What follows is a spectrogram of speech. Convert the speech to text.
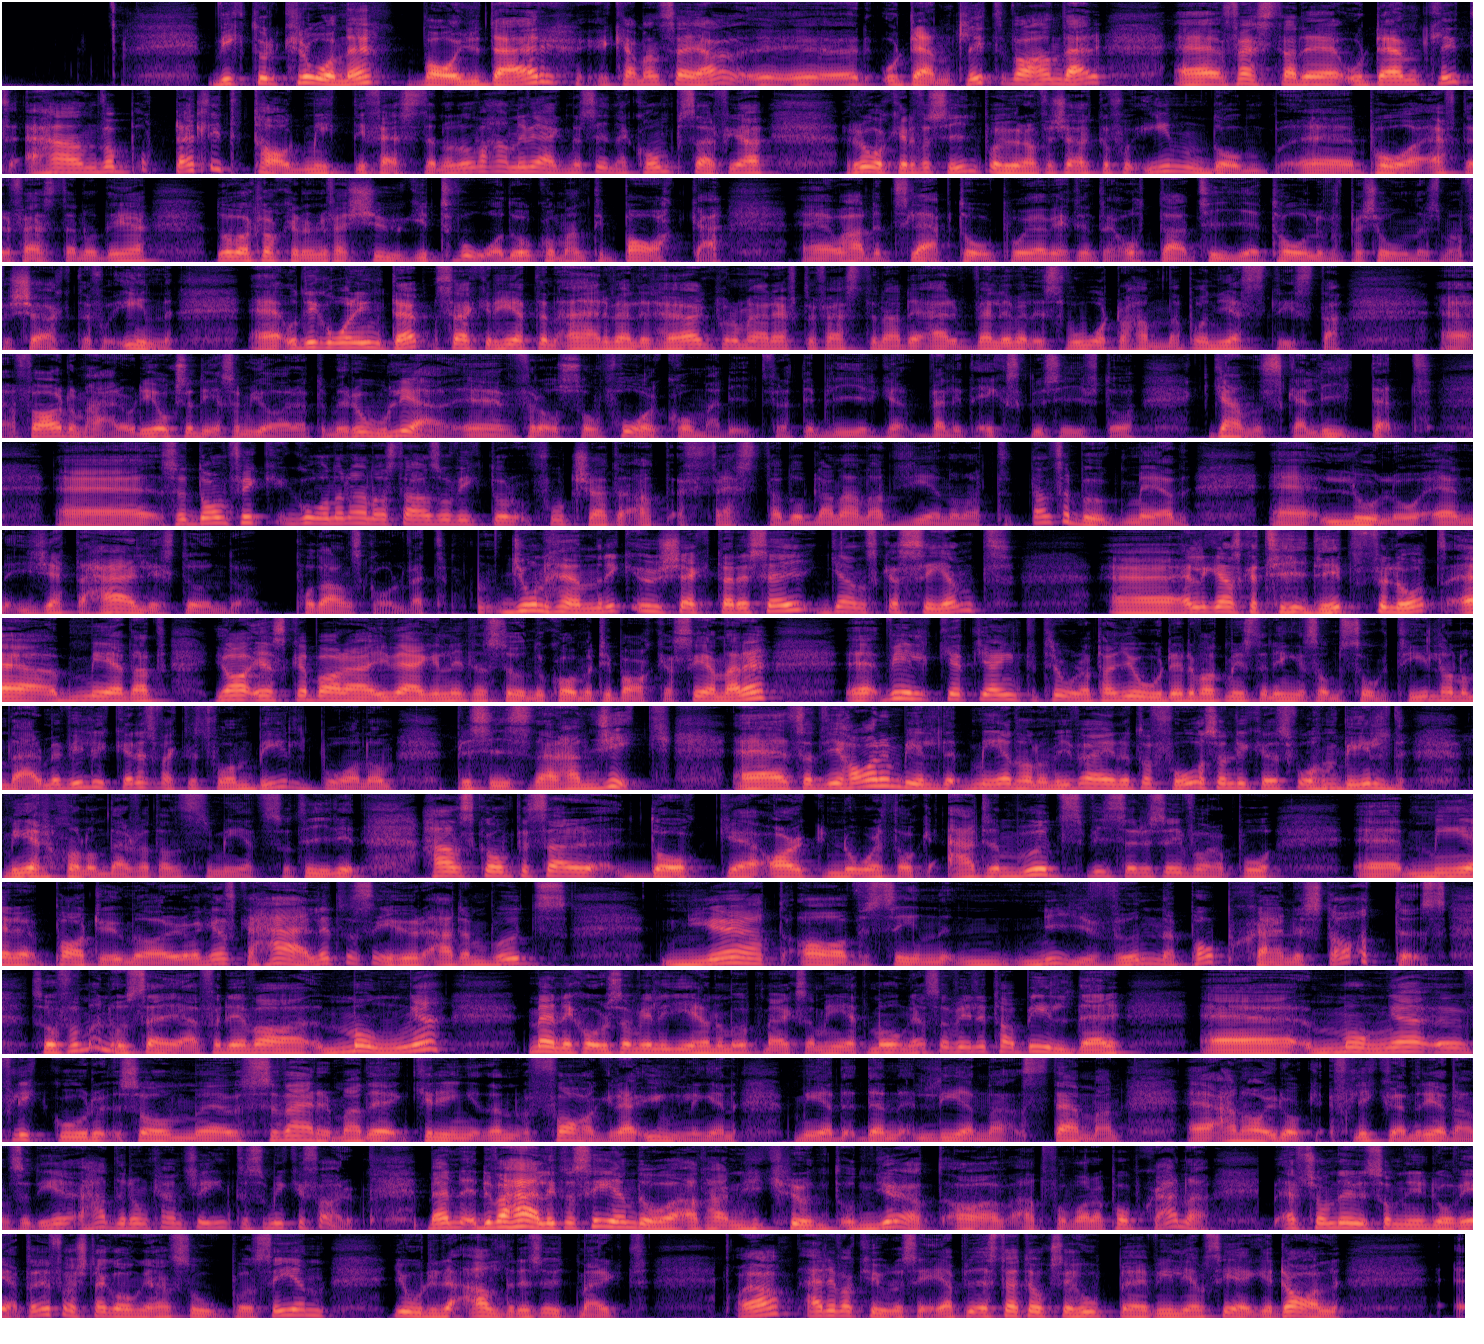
Viktor Krone var ju där kan man säga, eh, ordentligt var han där, eh, festade ordentligt. Han var borta ett litet tag mitt i festen och då var han iväg med sina kompisar för jag råkade få syn på hur han försökte få in dem eh, på efterfesten och det, då var klockan ungefär 22, då kom han tillbaka eh, och hade ett släptåg på, jag vet inte, 8, 10, 12 personer som han försökte få in. Eh, och det går inte, säkerheten är väldigt hög på de här efterfesterna, det är väldigt, väldigt svårt att hamna på en gästlista eh, för de här och det är också det som gör att de är roliga eh, för oss som får komma dit för att det blir väldigt exklusivt och ganska litet. Eh, så de fick gå någon annanstans och Viktor fortsatte att festa då bland annat genom att dansa bugg med eh, Lollo en jättehärlig stund på dansgolvet. Jon Henrik ursäktade sig ganska sent Eh, eller ganska tidigt, förlåt, eh, med att ja, jag ska bara iväg en liten stund och kommer tillbaka senare. Eh, vilket jag inte tror att han gjorde, det var åtminstone ingen som såg till honom där, men vi lyckades faktiskt få en bild på honom precis när han gick. Eh, så att vi har en bild med honom, vi var en av få som lyckades få en bild med honom därför att han smet så tidigt. Hans kompisar dock, eh, Ark North och Adam Woods visade sig vara på eh, mer partyhumör. Det var ganska härligt att se hur Adam Woods njöt av sin nyvunna popstjärnestatus. Så får man nog säga, för det var många människor som ville ge honom uppmärksamhet, många som ville ta bilder, eh, många eh, flickor som eh, svärmade kring den fagra ynglingen med den lena stämman. Eh, han har ju dock flickvän redan, så det hade de kanske inte så mycket för. Men det var härligt att se ändå att han gick runt och njöt av att få vara popstjärna. Eftersom det, som ni då vet, det var första gången han stod på en scen, gjorde det alldeles utmärkt Ja, det var kul att se. Jag stötte också ihop eh, William Segerdahl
